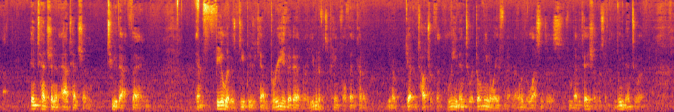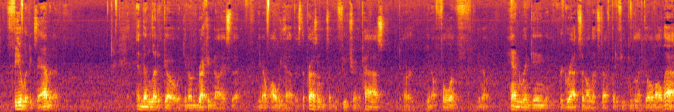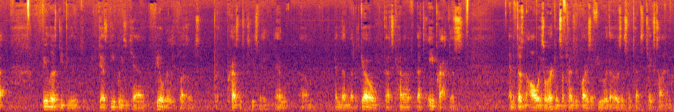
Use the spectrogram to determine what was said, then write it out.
intention and attention to that thing and feel it as deeply as you can. Breathe it in, right? Even if it's a painful thing, kind of, you know, get in touch with it. Lean into it. Don't lean away from it. Right? One of the lessons is from meditation is like lean into it. Feel it, examine it, and then let it go, you know, and recognize that you know, all we have is the present and the future and the past are, you know, full of, you know, hand wringing and regrets and all that stuff. But if you can let go of all that, feel as deeply as deeply as you can, feel really pleasant, present, excuse me, and um, and then let it go. That's kind of that's a practice, and it doesn't always work, and sometimes requires a few of those, and sometimes it takes time.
